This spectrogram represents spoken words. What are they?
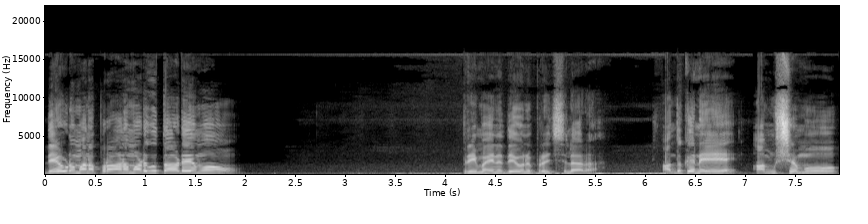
దేవుడు మన ప్రాణం అడుగుతాడేమో. ప్రియమైన దేవుని ప్రజలారా అందుకనే అంశము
